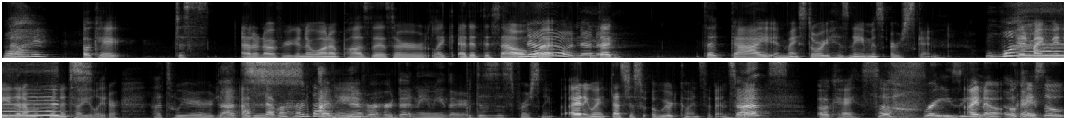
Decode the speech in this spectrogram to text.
No. Why? Okay, just I don't know if you're gonna want to pause this or like edit this out. No, but no, no. The, the guy in my story, his name is Erskine. What? In my mini that I'm gonna tell you later. That's weird. That's. I've never heard that name. I've name. never heard that name either. But this is his first name. Anyway, that's just a weird coincidence. That's okay. So crazy. I know. Okay, so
